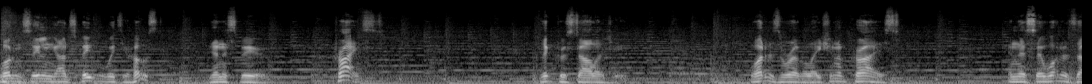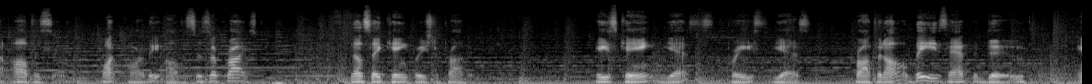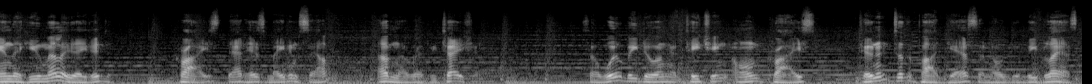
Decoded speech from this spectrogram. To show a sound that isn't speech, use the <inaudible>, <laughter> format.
Welcome to Sealing God's People with your host, Dennis Beard. Christ. The Christology. What is the revelation of Christ? And they say, what is the offices? What are the offices of Christ? They'll say king, priest, or prophet. He's king, yes. Priest, yes. Prophet. All these have to do in the humiliated Christ that has made himself of no reputation. So we'll be doing a teaching on Christ. Tune into the podcast and hope you'll be blessed.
